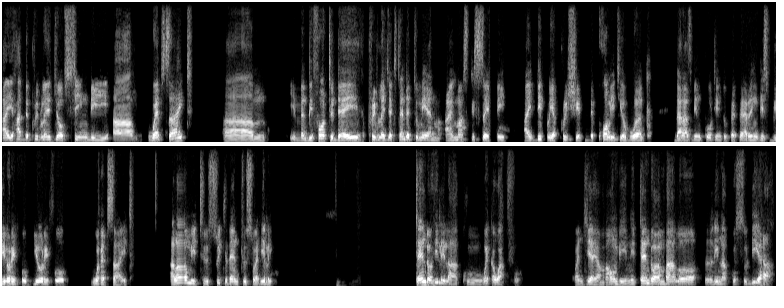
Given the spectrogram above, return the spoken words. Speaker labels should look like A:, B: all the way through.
A: I had the privilege of seeing the um, website um, even before today. Privilege extended to me, and I must say, I deeply appreciate the quality of work that has been put into preparing this beautiful, beautiful website. Allow me to switch then to Swahili. Tendo hili la kuweka wakfu kwa njia ya maombi ni tendo ambalo linakusudia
